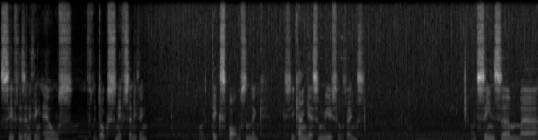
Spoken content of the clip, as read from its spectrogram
See if there's anything else. If the dog sniffs anything. Like a dig spot or something. Because you can get some useful things. I've seen some uh,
